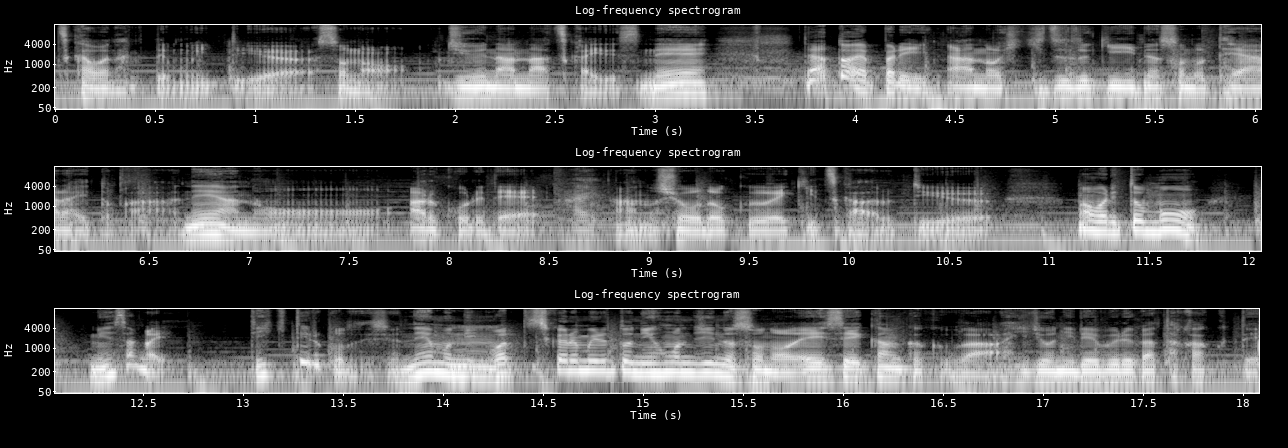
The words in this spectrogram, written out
使わなくてもいいっていうその柔軟な扱いですね。であとはやっぱりあの引き続きその手洗いとかねあのアルコールではいあの消毒液使うっていう、まあ、割ともう皆さんができてることですよねもうに、うん私から見ると日本人のその衛生感覚が非常にレベルが高くて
